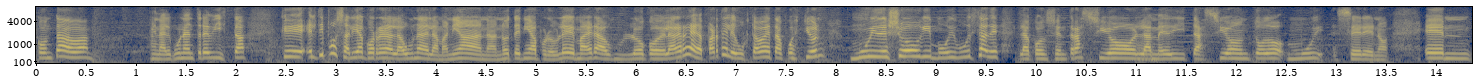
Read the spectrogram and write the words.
contaba en alguna entrevista que el tipo salía a correr a la una de la mañana, no tenía problema, era un loco de la guerra. y Aparte le gustaba esta cuestión muy de yogi, muy budista, de la concentración, la meditación, todo muy sereno. Em,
